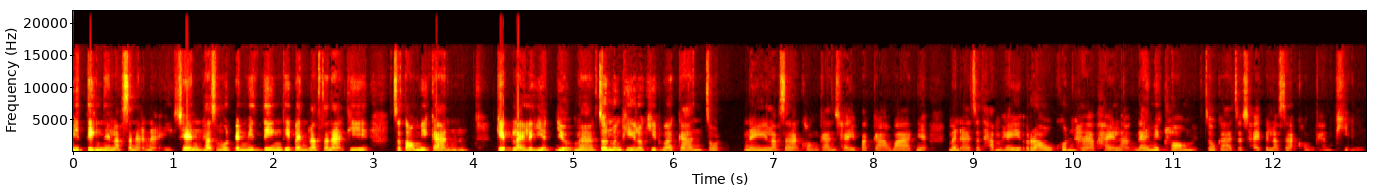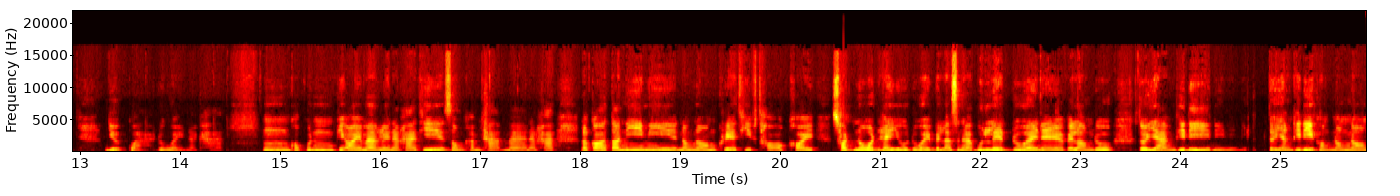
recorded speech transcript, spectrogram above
มิ팅ในลักษณะไหน เช่น ถ้าสมมติเป็นมิ팅ที่เป็นลักษณะที่จะต้องมีการเก็บรายละเอียดเยอะมาก จนบางทีเราคิดว่าการจด ในลักษณะของการใช้ปากกาวาดเนี่ยมันอาจจะทำให้เราค้นหาภายหลังได้ไม่คล่องเนี่ยเจ้าก็อาจจะใช้เป็นลักษณะของการพิมพ์เยอะกว่าด้วยนะคะอืมขอบคุณพี่อ้อยมากเลยนะคะ ที่ส่งคำถามมานะคะ แล้วก็ตอนนี้มีน้องๆ Creative Talk คอย short note ให้อยู่ด้วยเป็นลักษณะ bullet ด้วยเนี่ยไปลองดูตัวอย่างที่ดีนี่นี่ ตัวอย่างที่ดีของน้อง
